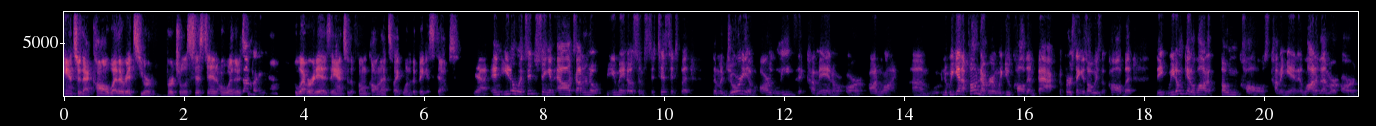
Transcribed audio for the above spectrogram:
answer that call, whether it's your virtual assistant or whether it's the Somebody. whoever it is, they answer the phone call, and that's like one of the biggest steps. Yeah, and you know what's interesting, and Alex, I don't know, you may know some statistics, but the majority of our leads that come in are, are online. Um, we- get a phone number and we do call them back. The first thing is always the call, but the, we don't get a lot of phone calls coming in. A lot of them are, are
